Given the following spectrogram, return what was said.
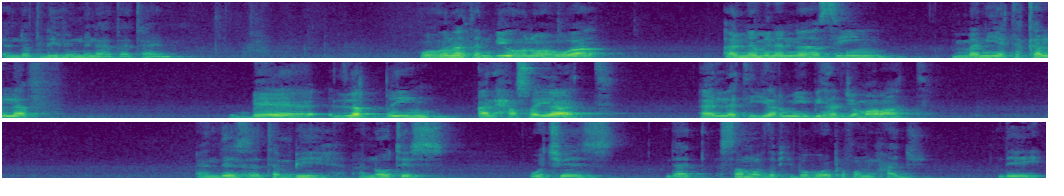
end up leaving Mina at that time. وهنا تنبيه وهو أن من الناس من يتكلف بلق الحصيات التي يرمي بها الجمرات And this is a tanbih, a notice, which is that some of the people who are performing Hajj, they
